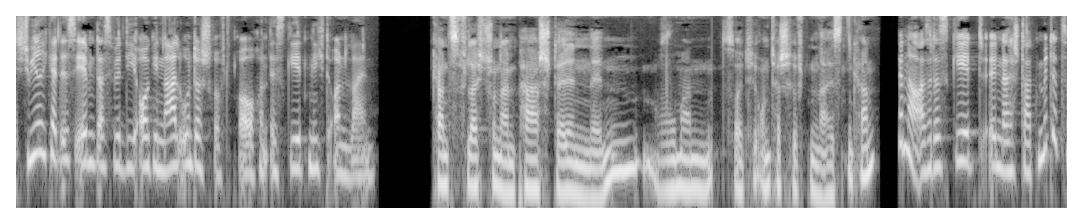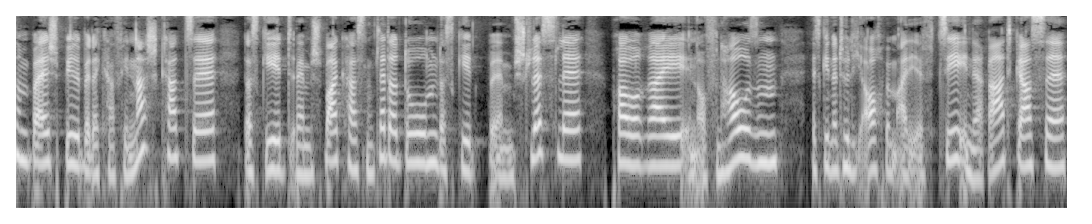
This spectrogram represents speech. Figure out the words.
Die Schwierigkeit ist eben, dass wir die Originalunterschrift brauchen. Es geht nicht online. Kannst du vielleicht schon ein paar Stellen nennen, wo man solche Unterschriften leisten kann? Genau, also das geht in der Stadtmitte zum Beispiel bei der Café Naschkatze, das geht beim Sparkassen Kletterdom, das geht beim Schlössle Brauerei in Offenhausen, es geht natürlich auch beim ADFC in der Radgasse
